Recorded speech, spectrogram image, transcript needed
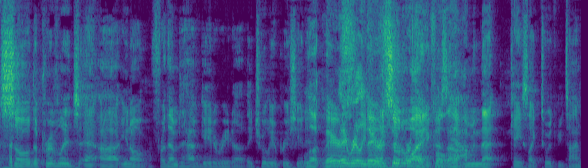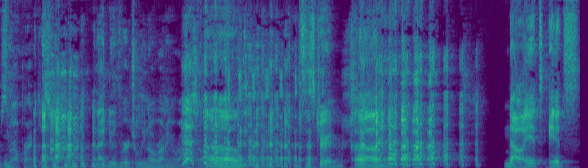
So the privilege, uh, uh, you know, for them to have Gatorade, uh, they truly appreciate it. Look, they're They really do. they're and so super do I thankful. because I- yeah. I'm in that case like two or three times throughout practice, and I do virtually no running around. So um, this is true. Um, no, it's it's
